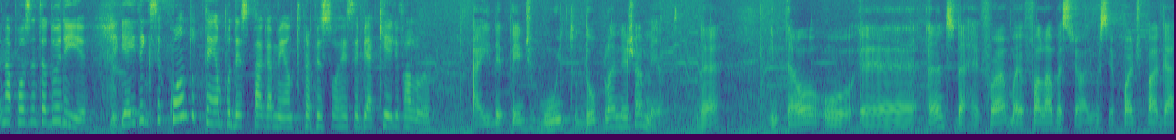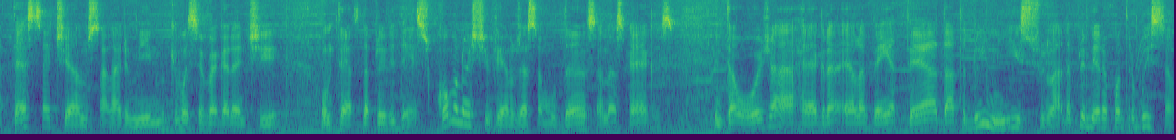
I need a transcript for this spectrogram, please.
na aposentadoria. E aí tem que ser quanto tempo desse pagamento para a pessoa receber aquele valor? Aí depende muito do planejamento, né? Então, o, é, antes da reforma, eu falava assim: olha, você pode pagar até sete anos salário mínimo que você vai garantir um teto da Previdência. Como nós tivemos essa mudança nas regras, então hoje a regra ela vem até a data do início, lá da primeira contribuição.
